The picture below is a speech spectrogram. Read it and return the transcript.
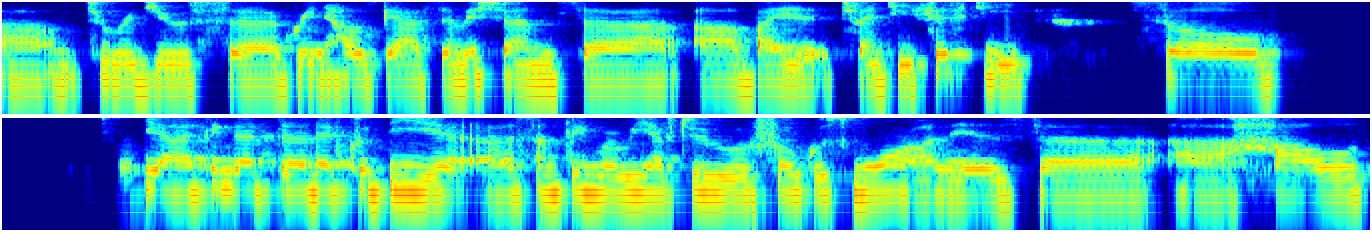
um, to reduce uh, greenhouse gas emissions uh, uh, by 2050. So, yeah, I think that that could be something where we have to focus more on is how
